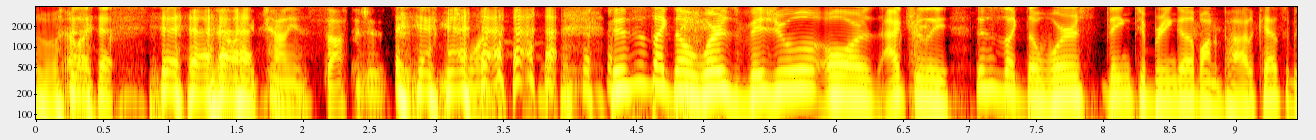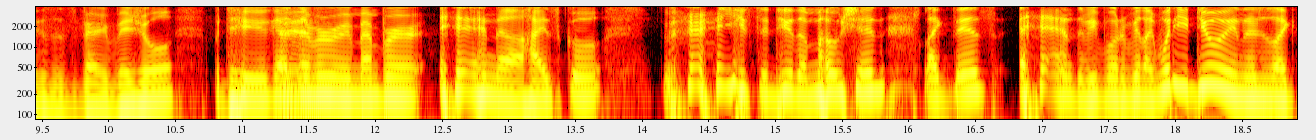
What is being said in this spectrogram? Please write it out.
They're like, they're like Italian sausages, each one. this is like the worst visual, or actually, this is like the worst thing to bring up on a podcast because it's very visual. But do you guys ever remember in uh, high school where I used to do the motion like this, and the people would be like, "What are you doing?" And they're just like,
